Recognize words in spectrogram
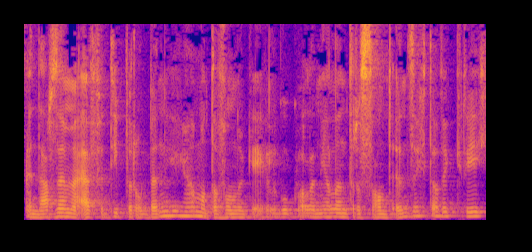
En daar zijn we even dieper op ingegaan, want dat vond ik eigenlijk ook wel een heel interessant inzicht dat ik kreeg.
